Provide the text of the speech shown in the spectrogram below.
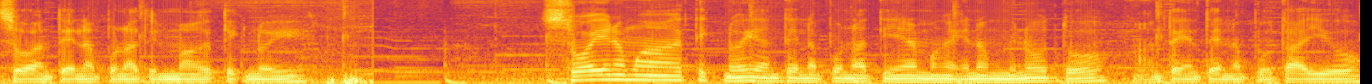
So antayin lang po natin mga teknoy. So ayun mga teknoy. Antayin lang po natin yan mga inang minuto. Antayin-antayin lang po tayo.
